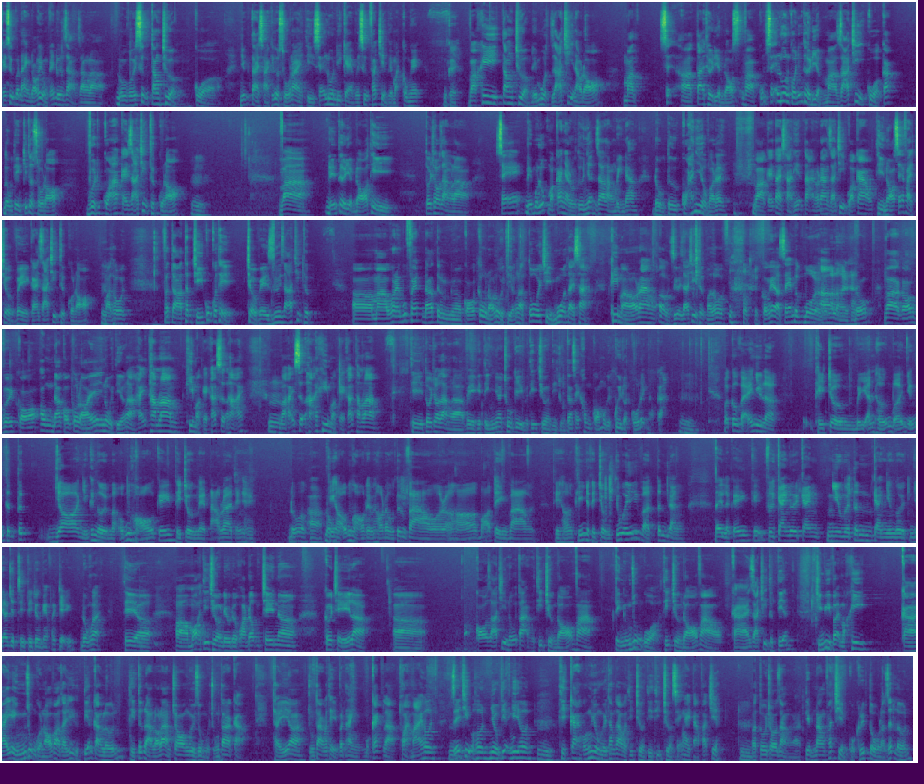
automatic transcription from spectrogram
cái sự vận hành đó hiểu một cách đơn giản rằng là đối với sự tăng trưởng của những tài sản kỹ thuật số này thì sẽ luôn đi kèm với sự phát triển về mặt công nghệ okay. và khi tăng trưởng đến một giá trị nào đó mà sẽ à, tại thời điểm đó và cũng sẽ luôn có những thời điểm mà giá trị của các đồng tiền kỹ thuật số đó vượt quá cái giá trị thực của nó ừ. và đến thời điểm đó thì tôi cho rằng là sẽ đến một lúc mà các nhà đầu tư nhận ra rằng mình đang đầu tư quá nhiều vào đây và cái tài sản hiện tại nó đang giá trị quá cao thì nó sẽ phải trở về cái giá trị thực của nó ừ. mà thôi và thậm chí cũng có thể trở về dưới giá trị thực. À, mà Warren Buffett đã từng có câu nói nổi tiếng là tôi chỉ mua tài sản khi mà nó đang ở dưới giá trị thực mà thôi có nghĩa là xem lúc mua là à, có lời đúng. Và có với có ông đã có câu nói nổi tiếng là hãy tham lam khi mà kẻ khác sợ hãi ừ. và hãy sợ hãi khi mà kẻ khác tham lam thì tôi cho rằng là về cái tính chu kỳ của thị trường thì chúng ta sẽ không có một cái quy luật cố định nào cả. Ừ. và có vẻ như là thị trường bị ảnh hưởng bởi những tin tức do những cái người mà ủng hộ cái thị trường này tạo ra chẳng hạn đúng không? À, đúng. khi họ ủng hộ thì họ đầu tư vào rồi họ bỏ tiền vào thì họ khiến cho thị trường chú ý và tin rằng đây là cái cái càng người càng nhiều người tin càng nhiều người giao dịch thì thị trường càng phát triển. Đúng vậy. Thì uh, uh, mọi thị trường đều được hoạt động trên uh, cơ chế là uh, có giá trị nội tại của thị trường đó và tính ứng dụng của thị trường đó vào cái giá trị thực tiễn. Chính vì vậy mà khi cái ứng dụng của nó vào giá trị thực tiễn càng lớn thì tức là nó làm cho người dùng của chúng ta cảm thấy uh, chúng ta có thể vận hành một cách là thoải mái hơn ừ. dễ chịu hơn nhiều tiện nghi hơn ừ. thì càng có nhiều người tham gia vào thị trường thì thị trường sẽ ngày càng phát triển ừ. và tôi cho rằng là tiềm năng phát triển của crypto là rất lớn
